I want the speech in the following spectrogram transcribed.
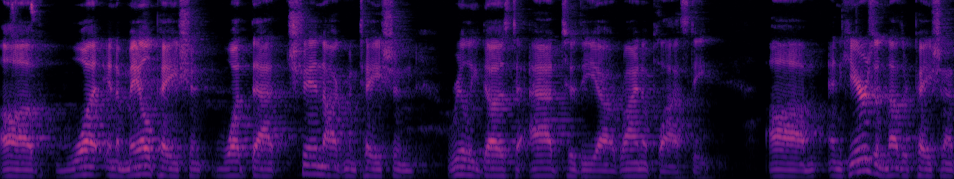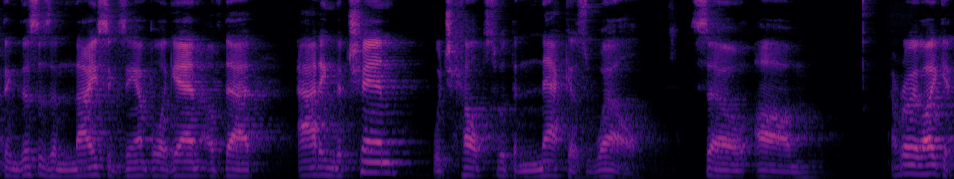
of what in a male patient, what that chin augmentation really does to add to the uh, rhinoplasty. Um, and here's another patient. I think this is a nice example again of that adding the chin, which helps with the neck as well. So um, I really like it.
